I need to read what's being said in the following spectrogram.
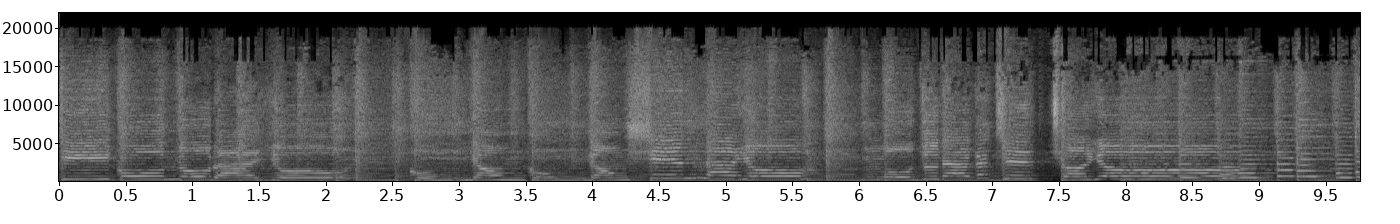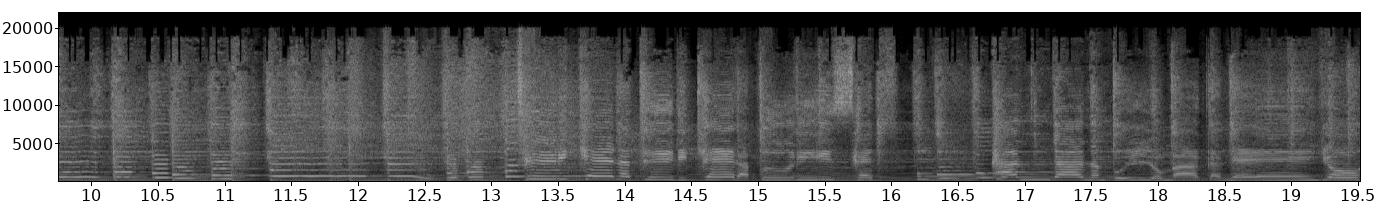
뛰고 놀아요. 공룡 공룡 신나요. 모두 다 같이 쳐요. 트리케라 트리케라 뿌리 셋 단단한 불로 막아내요.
